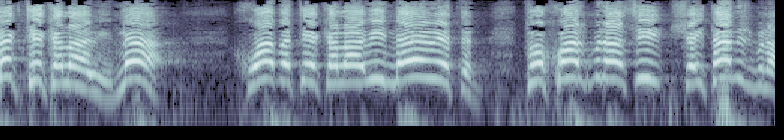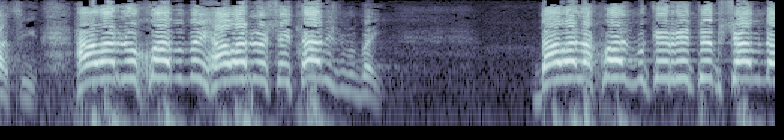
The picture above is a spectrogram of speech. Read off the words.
نەک تێکەلاوی نا. خوا بە تێکەلاوی ناوێتن. تۆ خواش بناسی شەیتانش بناسی. هاوار لۆ خوا ببەی هاوار لۆ شەیتانش ببەی. داوا لە خواش بکە ڕێت پێ پیشامدا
